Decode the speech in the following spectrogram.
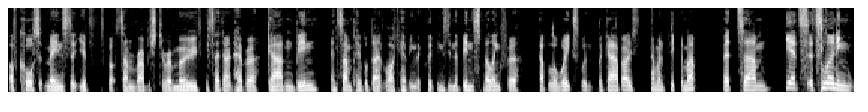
of course, it means that you've got some rubbish to remove if they don't have a garden bin. And some people don't like having the clippings in the bin smelling for a couple of weeks when the garbos come and pick them up. But um, yeah, it's it's learning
